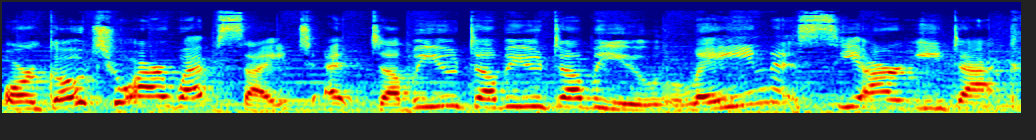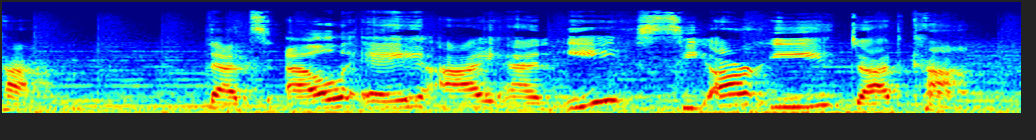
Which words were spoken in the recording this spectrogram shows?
or go to our website at www.lainecre.com. That's L A I N E C R E.com.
